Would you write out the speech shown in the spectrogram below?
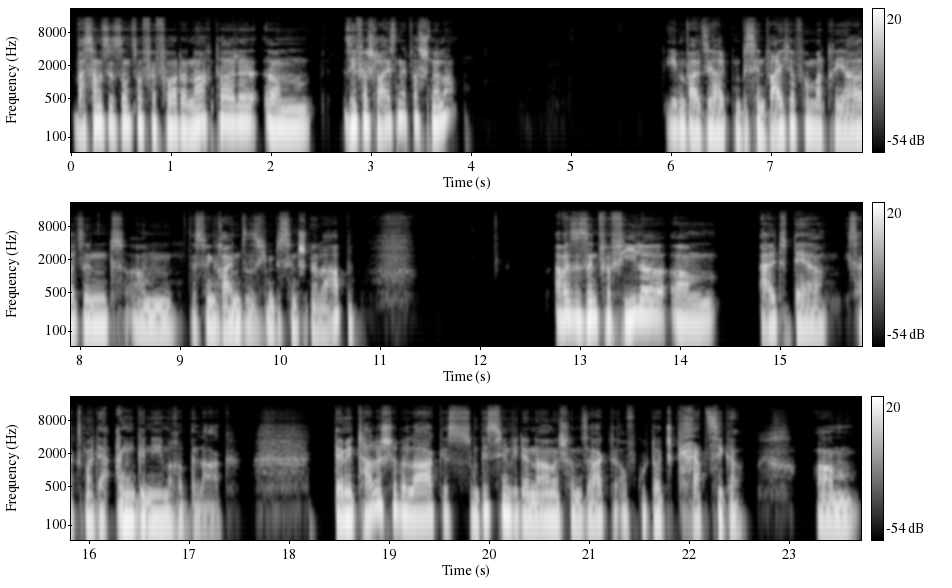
Was haben Sie sonst noch für Vor- und Nachteile? Ähm, sie verschleißen etwas schneller eben weil sie halt ein bisschen weicher vom Material sind. Ähm, deswegen reiben sie sich ein bisschen schneller ab. Aber sie sind für viele ähm, halt der, ich sag's mal, der angenehmere Belag. Der metallische Belag ist so ein bisschen, wie der Name schon sagt, auf gut Deutsch kratziger. Ähm,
